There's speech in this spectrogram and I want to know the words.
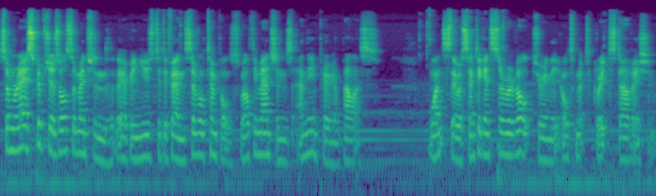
Some rare scriptures also mentioned that they have been used to defend several temples, wealthy mansions, and the imperial palace. Once they were sent against a revolt during the ultimate Great Starvation.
